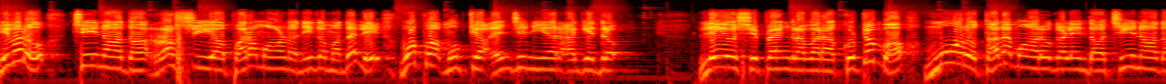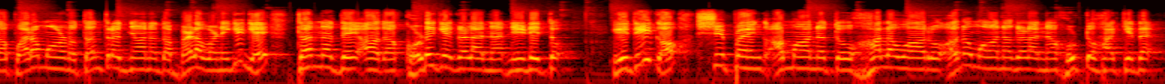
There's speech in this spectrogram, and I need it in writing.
ಇವರು ಚೀನಾದ ರಾಷ್ಟ್ರೀಯ ಪರಮಾಣು ನಿಗಮದಲ್ಲಿ ಉಪ ಮುಖ್ಯ ಎಂಜಿನಿಯರ್ ಆಗಿದ್ರು. ಲಿಯೋ ಶಿಪೆಂಗ್ ರವರ ಕುಟುಂಬ ಮೂರು ತಲೆಮಾರುಗಳಿಂದ ಚೀನಾದ ಪರಮಾಣು ತಂತ್ರಜ್ಞಾನದ ಬೆಳವಣಿಗೆಗೆ ತನ್ನದೇ ಆದ ಕೊಡುಗೆಗಳನ್ನು ನೀಡಿತು ಇದೀಗ ಶಿಪೆಂಗ್ ಅಮಾನತು ಹಲವಾರು ಅನುಮಾನಗಳನ್ನು ಹುಟ್ಟುಹಾಕಿದೆ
